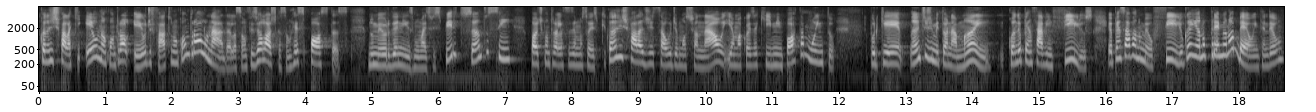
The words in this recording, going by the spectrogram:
Quando a gente fala que eu não controlo, eu de fato não controlo nada, elas são fisiológicas, são respostas do meu organismo, mas o Espírito Santo sim pode controlar essas emoções, porque quando a gente fala de saúde saúde emocional e é uma coisa que me importa muito. Porque antes de me tornar mãe, quando eu pensava em filhos, eu pensava no meu filho ganhando o prêmio Nobel, entendeu?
